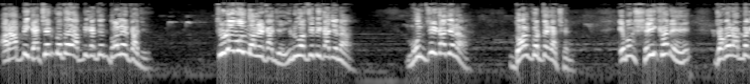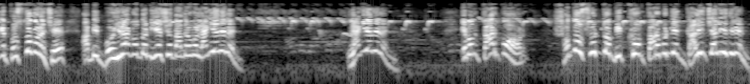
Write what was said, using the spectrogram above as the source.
আর আপনি গেছেন কোথায়? আপনি গেছেন দলের কাজে। তৃণমূল দলের কাজে ইউনিভার্সিটির কাজে না। মন্ত্রীর কাজে না। দল করতে গেছেন। এবং সেইখানে যখন আপনাকে প্রশ্ন করেছে, আপনি বহিরাগত নিয়ে এসে তাদের উপর লাগিয়ে দিলেন। লাগিয়ে দিলেন। এবং তারপর স্বতঃস্ফূর্ত বিক্ষোভ তার উপর দিয়ে গাড়ি চালিয়ে দিলেন।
